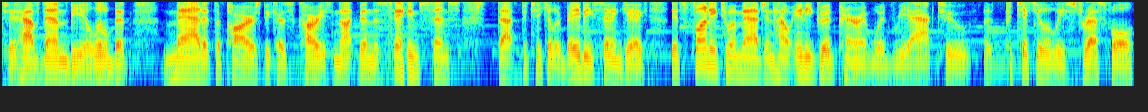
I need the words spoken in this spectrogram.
To have them be a little bit mad at the Parrs because Kari's not been the same since that particular babysitting gig. It's funny to imagine how any good parent would react to a particularly stressful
